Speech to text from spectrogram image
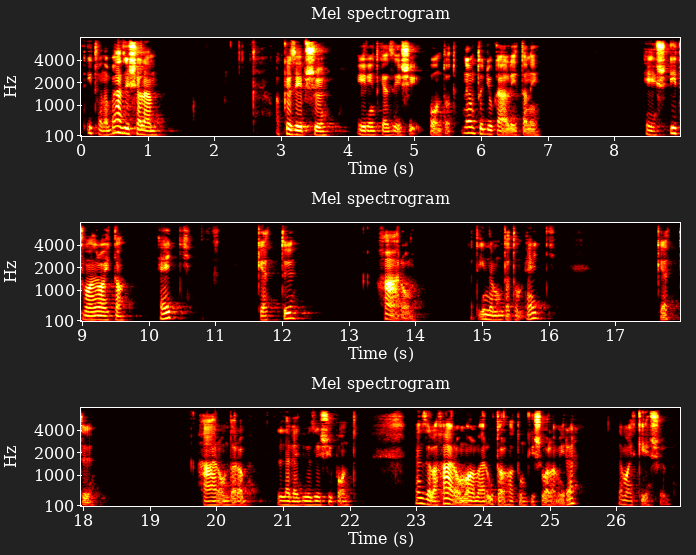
Itt van a báziselem, a középső érintkezési pontot nem tudjuk állítani, és itt van rajta egy, kettő, három. Tehát innen mutatom egy, kettő, három darab levegőzési pont. Ezzel a hárommal már utalhatunk is valamire, de majd később.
